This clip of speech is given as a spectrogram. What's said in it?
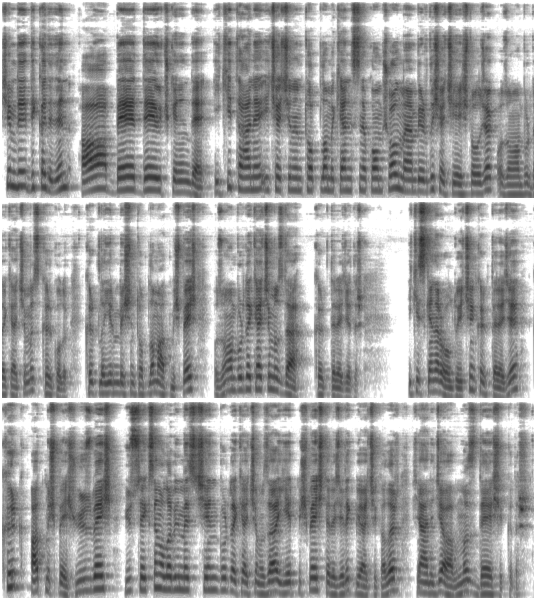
Şimdi dikkat edin ABD üçgeninde iki tane iç açının toplamı kendisine komşu olmayan bir dış açıya eşit olacak. O zaman buradaki açımız 40 olur. 40 ile 25'in toplamı 65. O zaman buradaki açımız da 40 derecedir. İkizkenar olduğu için 40 derece. 40, 65, 105, 180 olabilmesi için buradaki açımıza 75 derecelik bir açı kalır. Yani cevabımız D şıkkıdır.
